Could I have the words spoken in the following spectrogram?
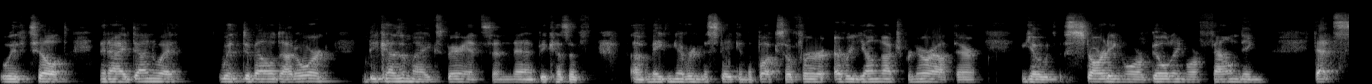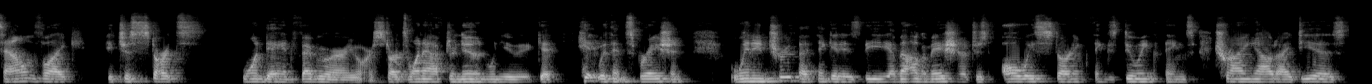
with tilt that i had done with with Develo.org because of my experience and uh, because of of making every mistake in the book. So for every young entrepreneur out there you know starting or building or founding that sounds like it just starts one day in February or starts one afternoon when you get hit with inspiration. When in truth, I think it is the amalgamation of just always starting things, doing things, trying out ideas.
